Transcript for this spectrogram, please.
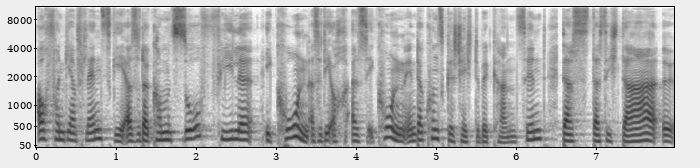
auch von Jaflensky. Also da kommen so viele Ikonen, also die auch als Ikonen in der Kunstgeschichte bekannt sind, dass, dass ich da äh,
